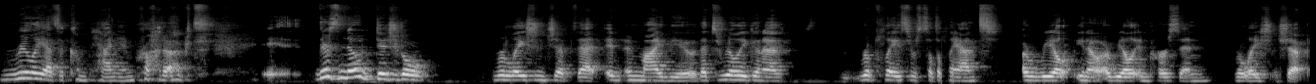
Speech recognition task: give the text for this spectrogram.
really as a companion product. Eh, there's no digital relationship that, in, in my view, that's really going to replace or supplant a real, you know, a real in-person relationship.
